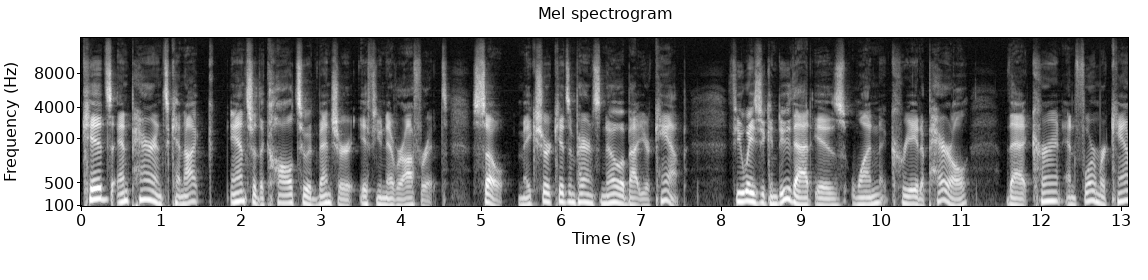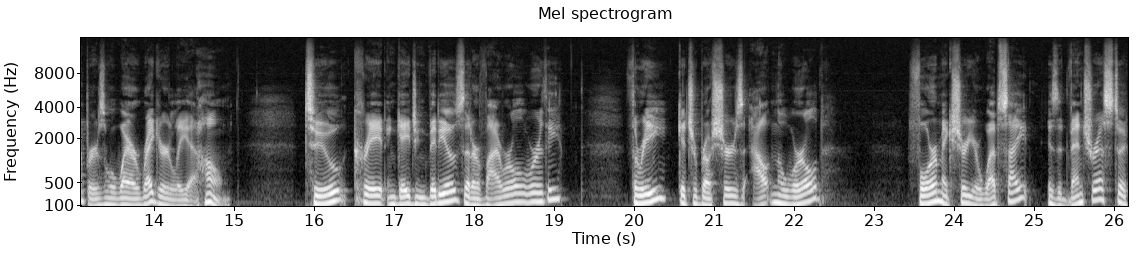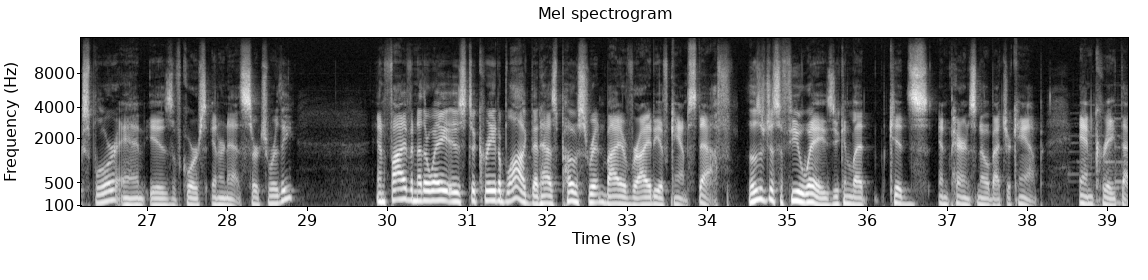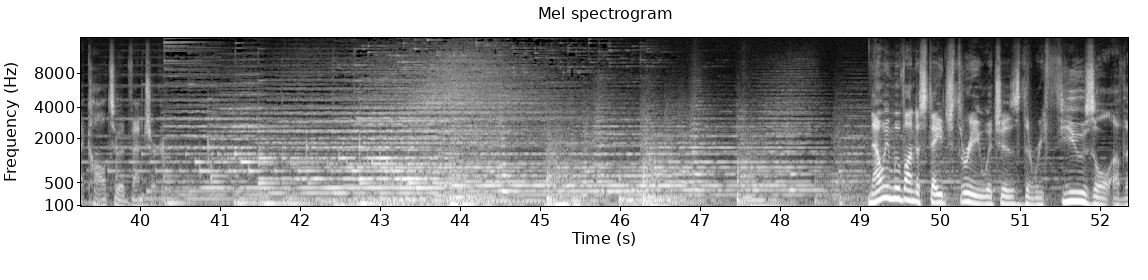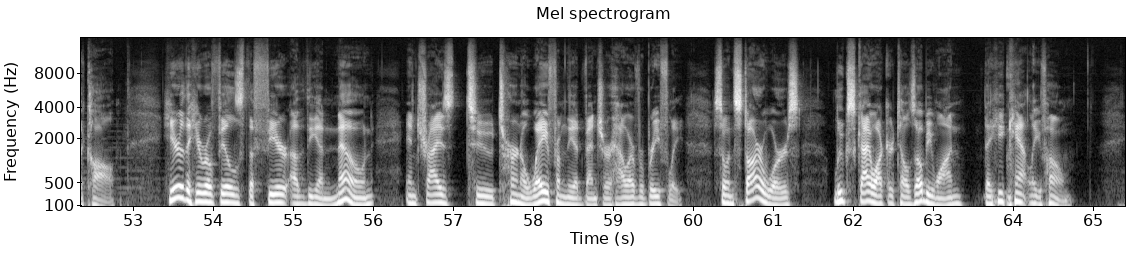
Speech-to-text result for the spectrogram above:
Kids and parents cannot answer the call to adventure if you never offer it. So make sure kids and parents know about your camp. A few ways you can do that is one, create apparel that current and former campers will wear regularly at home. Two, create engaging videos that are viral worthy. Three, get your brochures out in the world. Four, make sure your website is adventurous to explore and is, of course, internet search worthy. And five, another way is to create a blog that has posts written by a variety of camp staff. Those are just a few ways you can let kids and parents know about your camp and create that call to adventure. Now we move on to stage three, which is the refusal of the call. Here, the hero feels the fear of the unknown and tries to turn away from the adventure, however briefly. So in Star Wars, Luke Skywalker tells Obi Wan that he can't leave home.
